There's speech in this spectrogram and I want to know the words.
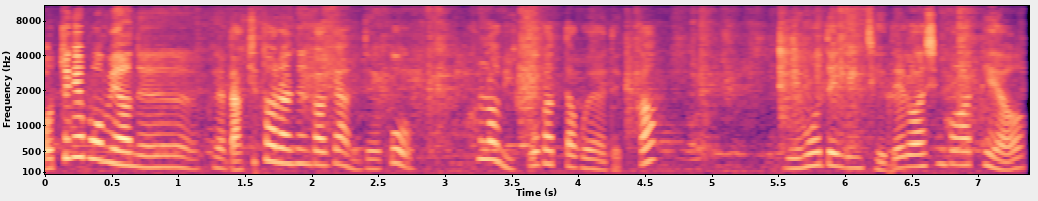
어떻게 보면은 그냥 낚시터라는 생각이 안 들고 클럽 입구 같다고 해야 될까? 리모델링 제대로 하신 것 같아요.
